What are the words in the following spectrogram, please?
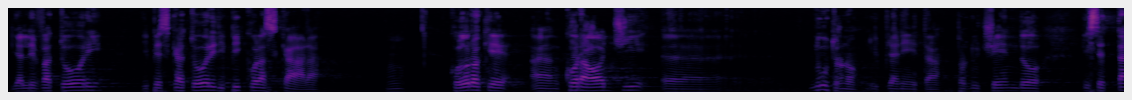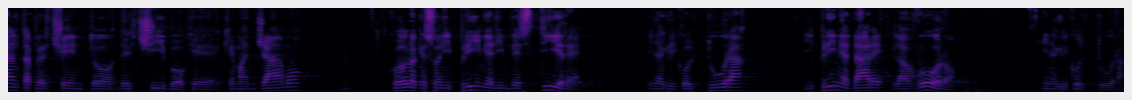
gli allevatori, i pescatori di piccola scala, mh? Mm, coloro che ancora oggi eh, nutrono il pianeta producendo il 70% del cibo che, che mangiamo, mh? Mm, coloro che sono i primi ad investire in agricoltura, i primi a dare lavoro in agricoltura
